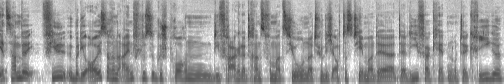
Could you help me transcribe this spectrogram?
Jetzt haben wir viel über die äußeren Einflüsse gesprochen, die Frage der Transformation, natürlich auch das Thema der, der Lieferketten und der Kriege.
